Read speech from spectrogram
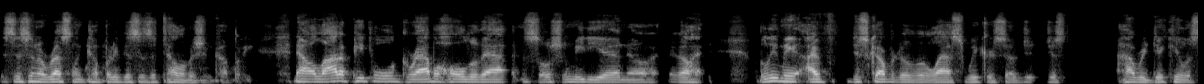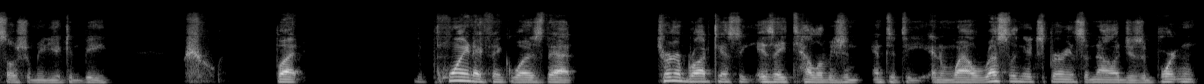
this isn't a wrestling company, this is a television company. Now, a lot of people will grab a hold of that in social media. And they'll, believe me, I've discovered over the last week or so just how ridiculous social media can be. Whew. But the point, I think, was that Turner Broadcasting is a television entity. And while wrestling experience and knowledge is important,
